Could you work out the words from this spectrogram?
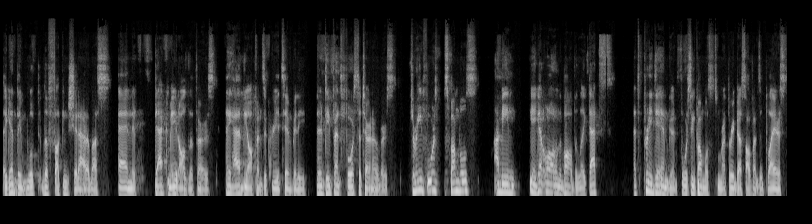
again, they whooped the fucking shit out of us. And Dak made all the throws. They had the offensive creativity. Their defense forced the turnovers. Three forced fumbles. I mean, yeah, you got all on the ball, but like that's that's pretty damn good. Forcing fumbles from our three best offensive players.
